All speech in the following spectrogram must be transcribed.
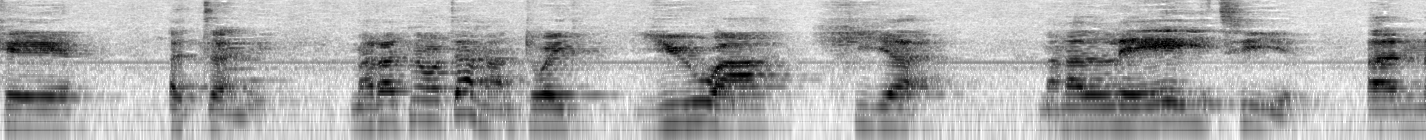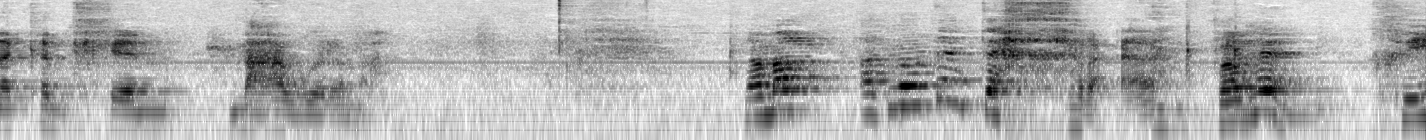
lle ydyn ni. Mae'r adnodau yma'n dweud, you are here. Mae yna le i ti yn y cynllun mawr yma. Na mae'r adnodau'n dechrau fel hyn. Chi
